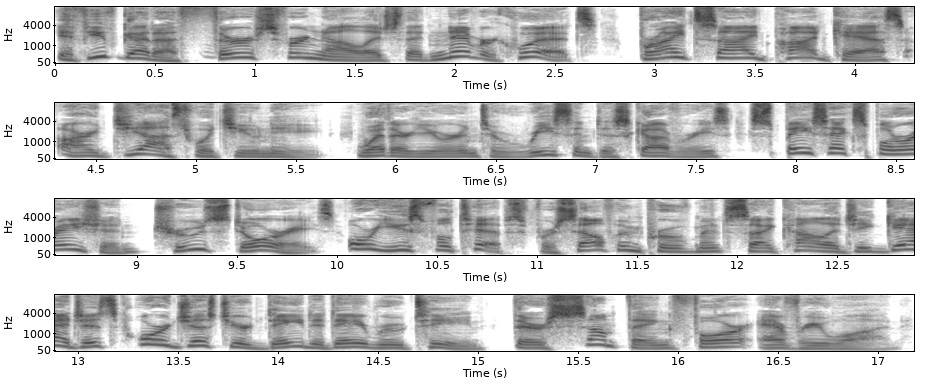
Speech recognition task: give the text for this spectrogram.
If you've got a thirst for knowledge that never quits, Brightside Podcasts are just what you need. Whether you're into recent discoveries, space exploration, true stories, or useful tips for self improvement, psychology, gadgets, or just your day to day routine, there's something for everyone.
